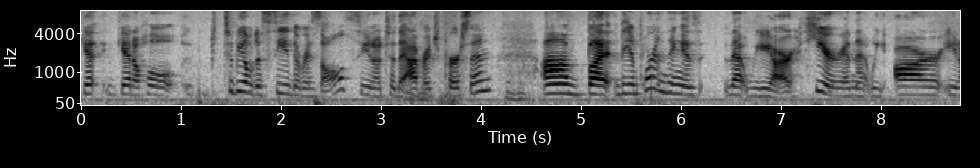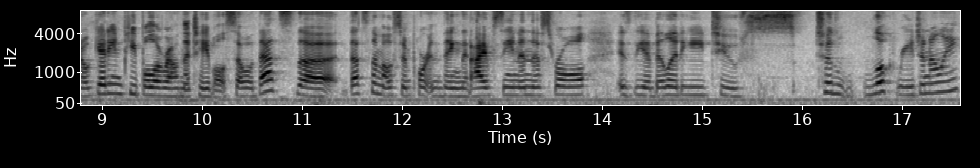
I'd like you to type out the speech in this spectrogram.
get get a whole to be able to see the results, you know, to the average person. Um, but the important thing is that we are here and that we are, you know, getting people around the table. So that's the that's the most important thing that I've seen in this role is the ability to. To look regionally,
